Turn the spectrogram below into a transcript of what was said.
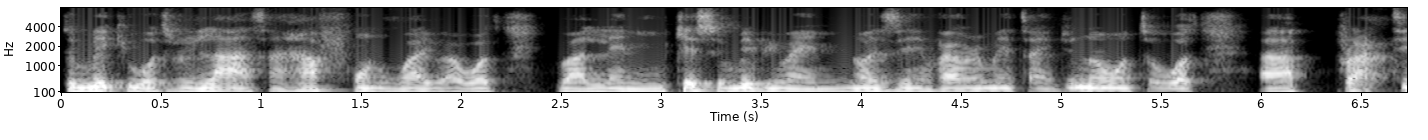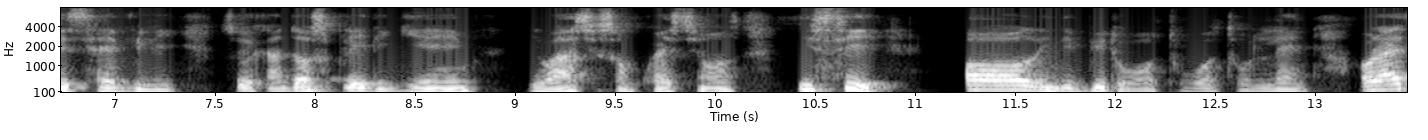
to make you what relax and have fun while you are what you are learning. In case you maybe you are in noisy environment and you do not want to what uh, practice heavily, so you can just play the game. You ask you some questions. You see, all in the bid or to what to learn. All right,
